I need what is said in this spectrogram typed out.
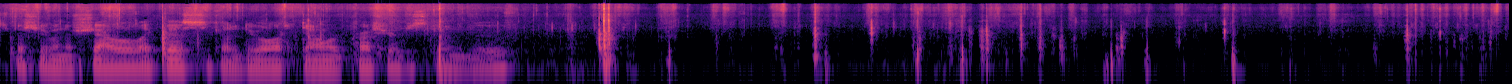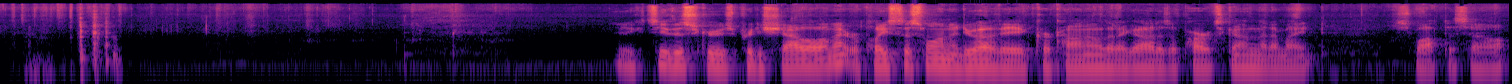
especially when they're shallow like this. You got to do a lot of downward pressure just to move. You can see this screw is pretty shallow. I might replace this one. I do have a Carcano that I got as a parts gun that I might swap this out.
